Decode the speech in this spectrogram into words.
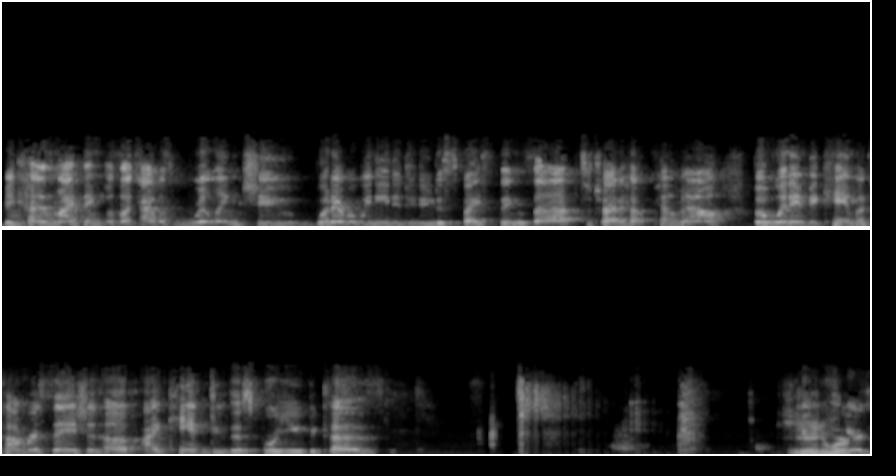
Because my thing was like I was willing to whatever we needed to do to spice things up to try to help him out. But when it became a conversation of I can't do this for you because you're, you're in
